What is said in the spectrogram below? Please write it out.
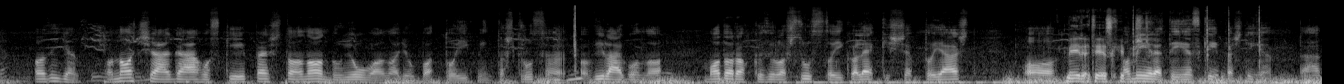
Elfogadja. az igen, a nagyságához képest a Nandu jóval nagyobbat tojik, mint a strusz. A, a világon a madarak közül a strusz tojik a legkisebb tojást, a, Méretéhez a képest. méretéhez képest, igen. Tehát,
